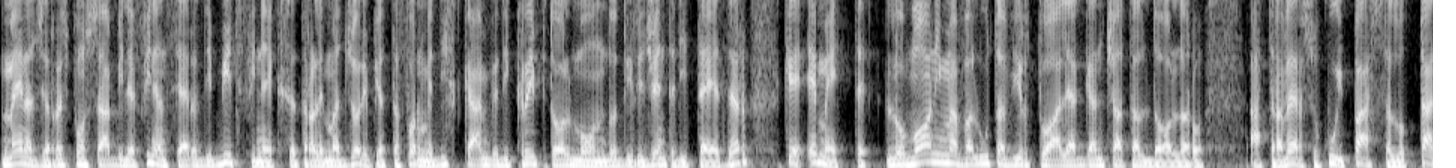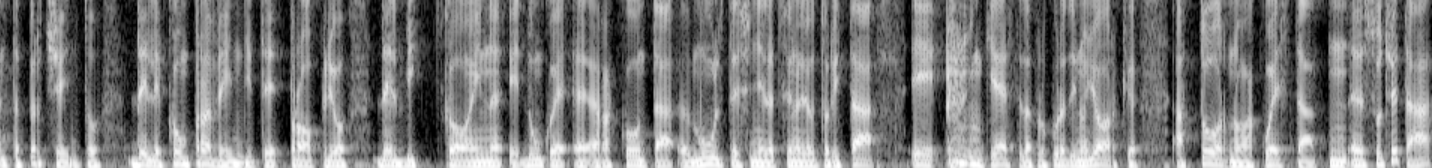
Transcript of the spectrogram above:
manager responsabile finanziario di Bitfinex, tra le maggiori piattaforme di scambio di cripto al mondo, dirigente di Tether, che emette l'omonima valuta virtuale agganciata al dollaro, attraverso cui passa l'80% delle compravendite proprio del Bitcoin Bitcoin e dunque eh, racconta eh, multe segnalazioni alle autorità e inchieste. Alla Procura di New York attorno a questa mh, mm, eh, società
